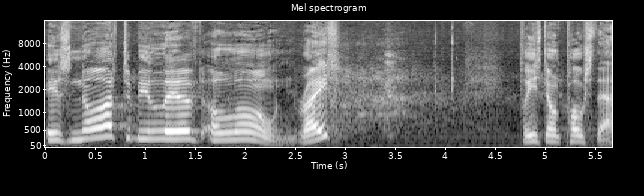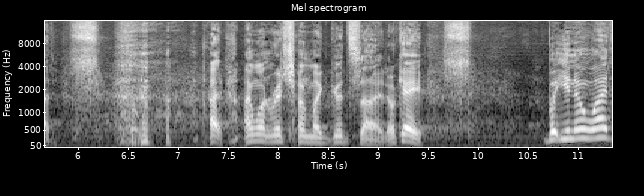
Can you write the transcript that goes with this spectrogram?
is not to be lived alone, right? Please don't post that. I, I want Rich on my good side, okay? But you know what?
